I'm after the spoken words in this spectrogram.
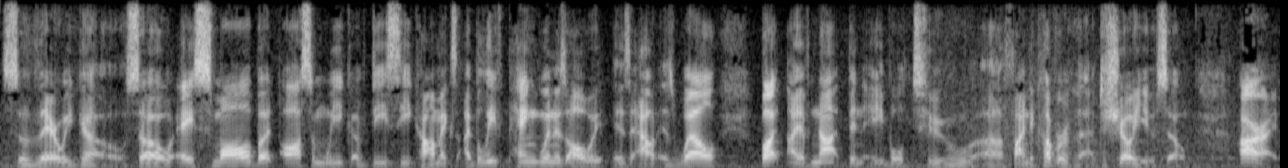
So there we go. So a small but awesome week of DC Comics. I believe Penguin is always is out as well, but I have not been able to uh, find a cover of that to show you. So, all right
